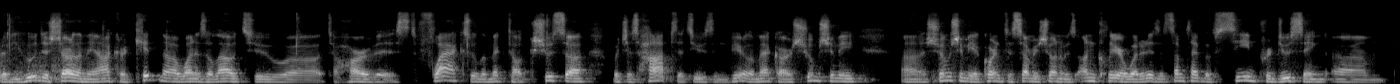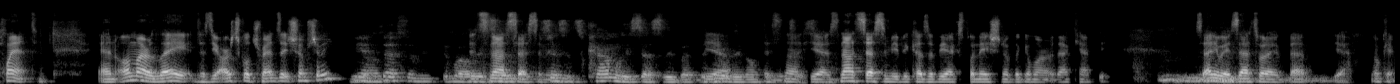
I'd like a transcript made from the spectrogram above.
Rav Yehuda Sharla Me'akar Kitna, one is allowed to uh, to harvest flax or lemektal kshusa, which is hops that's used in beer, lemekar shumshimi. Uh, shumshimi, according to some Rishonim, is unclear what it is. It's some type of seed producing um, plant. And Omar Le, does the ArtScroll translate Shumshimi? Yeah, sesame. Well, It's it not says- sesame. It says it's commonly sesame, but Yeah, here they don't think It's it's not, sesame. yeah, it's not sesame because of the explanation of the Gemara. That can't be. So, anyways, that's what I, that, yeah, okay.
